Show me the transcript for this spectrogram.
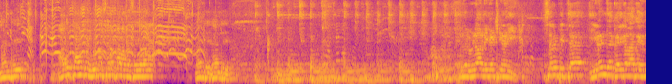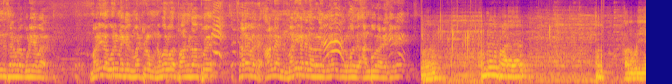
நன்றி. அடுத்த ஆண்டு இன்னும் சிறப்பாக நம்ம செய்யலாம். நன்றி நன்றி. இந்த விழா நிகழ்ச்சியினை சிறப்பித்த இணைந்த கைகளாக இருந்து செயல்படக்கூடியவர் மனித உரிமைகள் மற்றும் நுகர்வோர் பாதுகாப்பு தலைவர் அண்ணன் மணிகண்டன் அவர்களை மேடைக்கு வரும்போது அன்போடு அழைக்கிறேன். பின்னணி பாடகர் அவர்களுடைய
